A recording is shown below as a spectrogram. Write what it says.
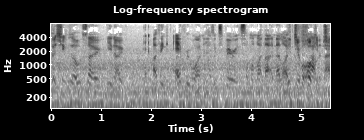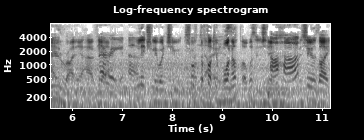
But she was also, you know, I think everyone has experienced someone like that in their life. You're before, fucking too right. You have yeah. Very, um, Literally, when she she was the fucking one upper, wasn't she? Uh-huh. She was like,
